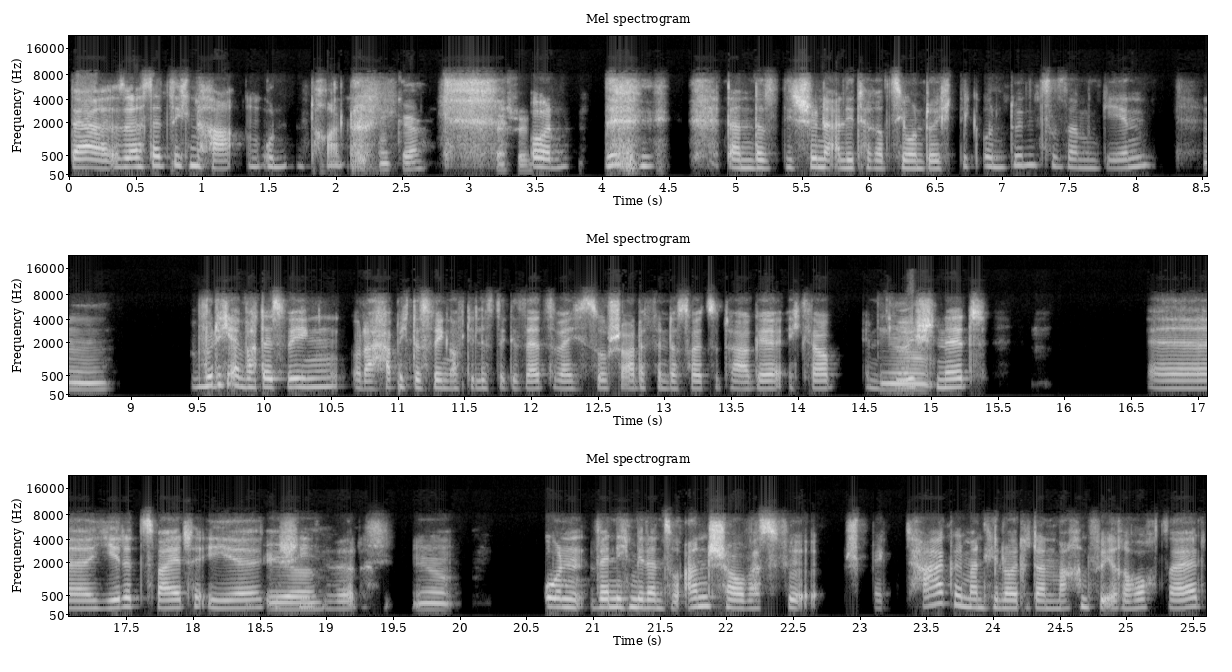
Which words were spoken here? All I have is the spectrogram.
Da, da setze ich einen Haken unten dran. Okay. Sehr schön. Und dann das, die schöne Alliteration durch dick und dünn zusammengehen. Mhm. Würde ich einfach deswegen, oder habe ich deswegen auf die Liste gesetzt, weil ich es so schade finde, dass heutzutage, ich glaube, im Ja. Durchschnitt äh, jede zweite Ehe Ehe. geschieden wird. Ja. Und wenn ich mir dann so anschaue, was für Spektakel manche Leute dann machen für ihre Hochzeit,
